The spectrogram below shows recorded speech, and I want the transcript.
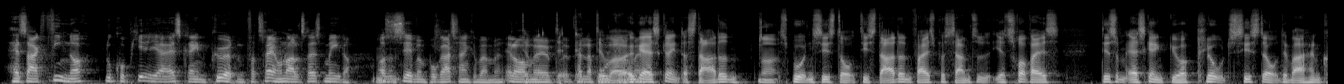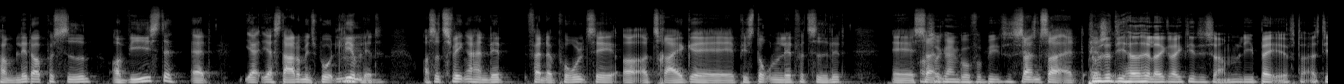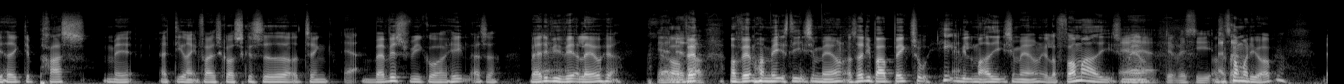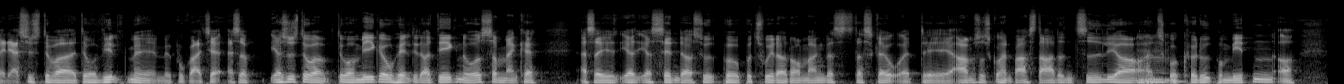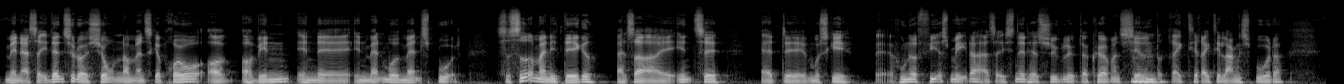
have sagt, fint nok, nu kopierer jeg Askren, kører den for 350 meter, mm. og så ser vi, om Pogacar han kan være med. Eller om det, øh, var, Van der det, Poel det var jo ikke med. Askren, der startede den Nej. spurten sidste år. De startede den faktisk på samme tid. Jeg tror faktisk, det som Askren gjorde klogt sidste år, det var, at han kom lidt op på siden og viste, at jeg, jeg starter min spurt lige om lidt. Og så tvinger han lidt Van der Poel til at, at trække øh, pistolen lidt for tidligt. Øh, Og så kan han gå forbi til sidst. sådan så, at, Plus at de havde heller ikke rigtig det samme lige bagefter. Altså de havde ikke det pres med, at de rent faktisk også skal sidde og tænke, Ja. ja. hvad hvis vi går helt, altså hvad er det vi er ved at lave her? Ja, og, hvem, og hvem har mest is i maven? Og så er de bare begge to helt ja. vildt meget is i maven, eller for meget is i maven. ja, det vil sige, Og så altså, kommer de op jo. Men jeg synes, det var, det var vildt med, med Pogacar. Altså, jeg synes, det var, det var mega uheldigt, og det er ikke noget, som man kan... Altså, jeg, jeg sendte også ud på, på Twitter, og der var mange, der, der skrev, at øh, Arm, så skulle han bare starte den tidligere, og mm. han skulle have kørt ud på midten. Og, men altså, i den situation, når man skal prøve at, at vinde en, øh, en mand mod mand spurt, så sidder man i dækket, altså øh, indtil at øh, måske 180 meter, altså i sådan et her cykelløb, der kører man sjældent mm. rigtig, rigtig lange spurter.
